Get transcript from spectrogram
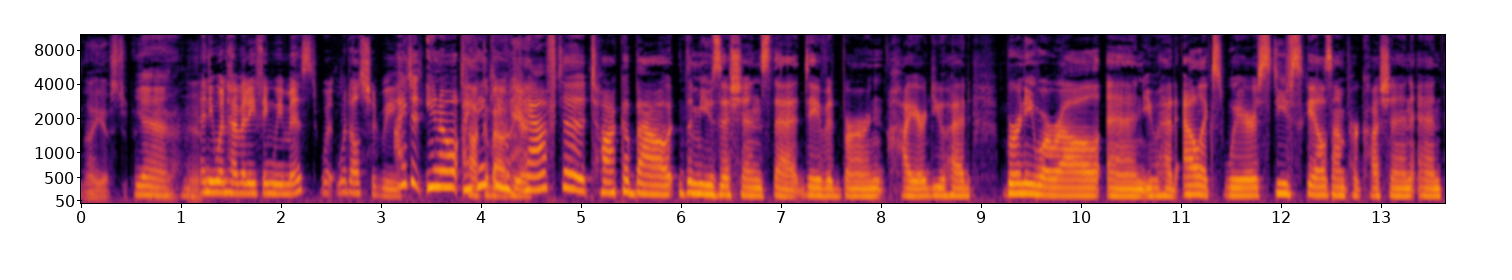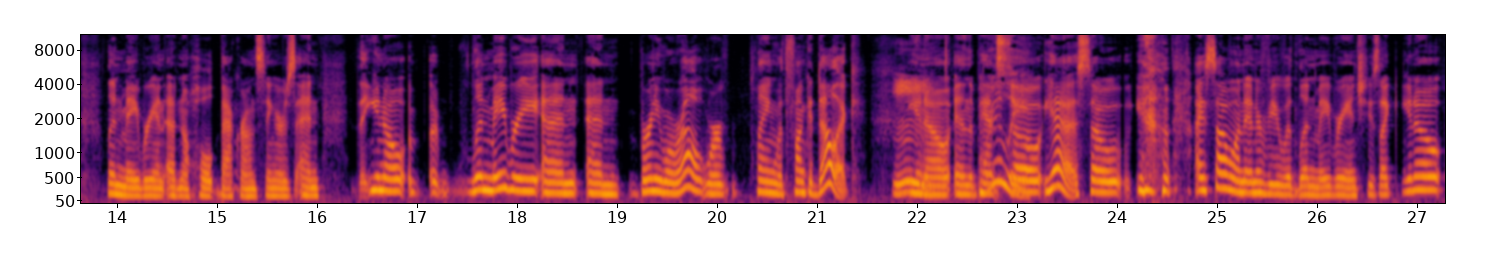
not yesterday. Yeah. yeah. Anyone have anything we missed? What What else should we? I just, you know, I think about you here? have to talk about the musicians that David Byrne hired. You had Bernie Worrell and you had Alex Weir, Steve Scales on percussion, and Lynn Mabry and Edna Holt background singers. And you know, uh, Lynn Mabry and and Bernie Worrell were playing with Funkadelic. You know, in the pants. Mm. Really? So yeah, so I saw one interview with Lynn Mabry, and she's like, you know,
